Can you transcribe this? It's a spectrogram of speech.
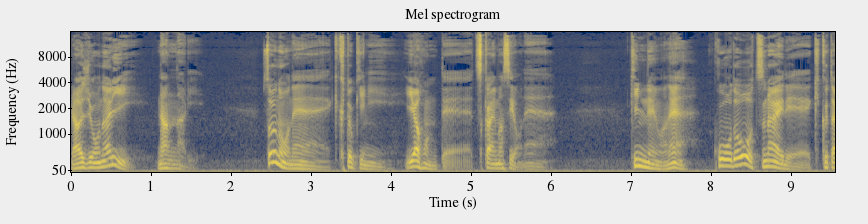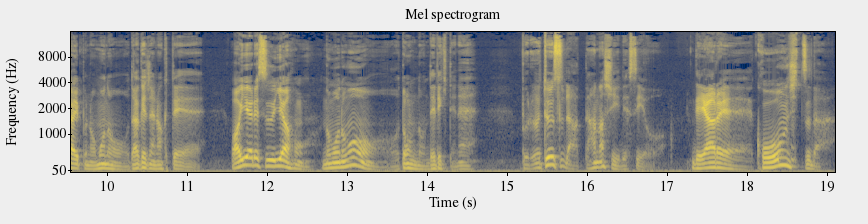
ラジオなり、なんなり、そういうのをね、聞くときにイヤホンって使いますよね。近年はね、コードをつないで聞くタイプのものだけじゃなくて、ワイヤレスイヤホンのものもどんどん出てきてね、Bluetooth だって話ですよ。で、やれ、高音質だ。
